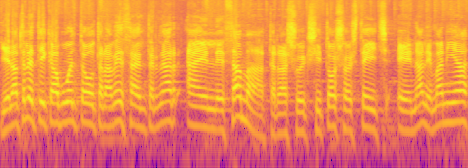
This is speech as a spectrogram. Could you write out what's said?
Y el Athletic ha vuelto otra vez a entrenar a El Lezama. Tras su exitoso stage en Alemania,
